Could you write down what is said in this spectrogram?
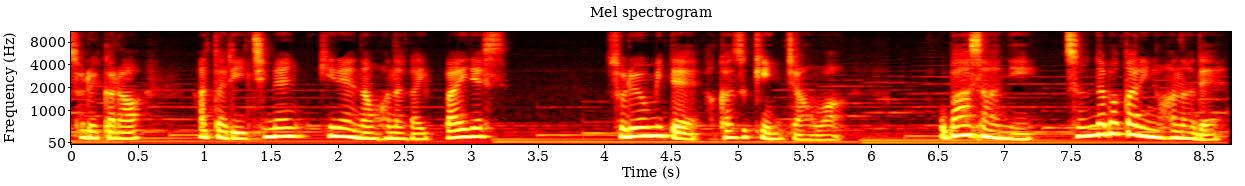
それから、あたり一面綺麗なお花がいっぱいです。それを見て赤ずきんちゃんは、おばあさんに摘んだばかりの花で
